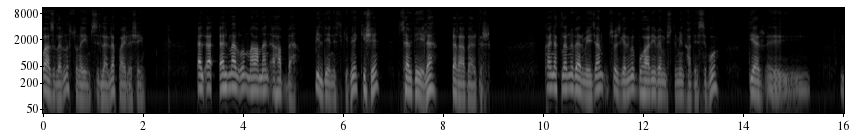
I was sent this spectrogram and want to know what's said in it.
bazılarını sunayım, sizlerle paylaşayım. El, el mer'u ma'men ehabbe. Bildiğiniz gibi kişi sevdiğiyle beraberdir. Kaynaklarını vermeyeceğim. Söz gelimi Buhari ve Müslim'in hadisi bu. Diğer e, e,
